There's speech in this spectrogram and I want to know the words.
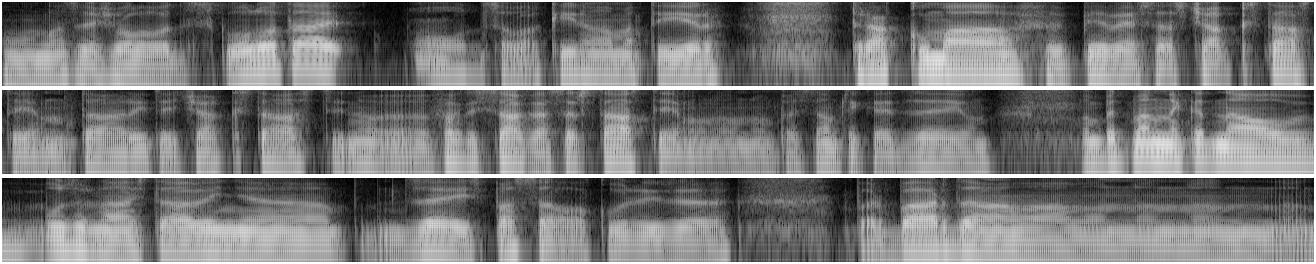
un latviešu valodas skolotāju un savā kinoamatieru trakumā pievērsās čakas stāstiem. Tā arī tie čakas stāsti nu, faktiski sākās ar stāstiem, un, un, un pēc tam tikai dzēja. Un, un, bet man nekad nav uzrunājis tā viņa dzējas pasaule, kur ir uh, par bārdām, un, un, un, un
